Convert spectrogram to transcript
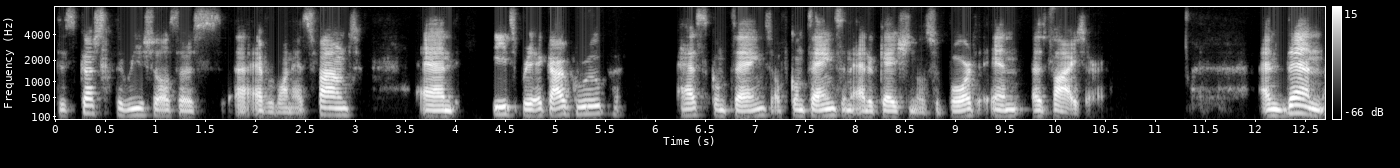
discuss the resources uh, everyone has found, and each breakout group has contains of contains an educational support and advisor. And then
